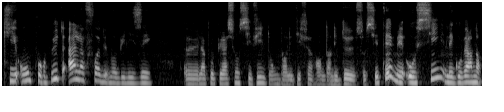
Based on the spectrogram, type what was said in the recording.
qui ont pour but à la fois de mobiliser la population civile, donc dans les différentes, dans les deux sociétés, mais aussi les gouvernants.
